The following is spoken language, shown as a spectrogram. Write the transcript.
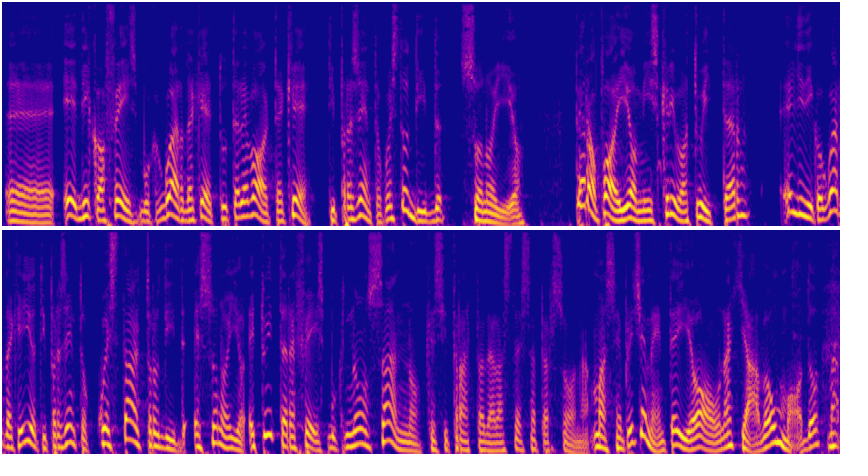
eh, e dico a Facebook guarda che tutte le volte che ti presento questo DID sono io. Però poi io mi iscrivo a Twitter e gli dico guarda che io ti presento quest'altro DID e sono io e Twitter e Facebook non sanno che si tratta della stessa persona ma semplicemente io ho una chiave, un modo Ma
